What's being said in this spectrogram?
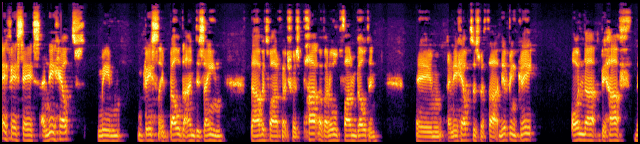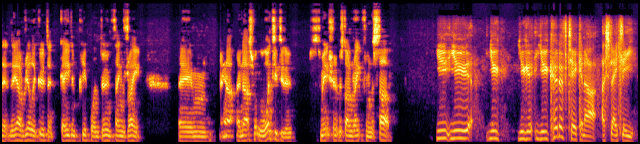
FSS and they helped me basically build and design the abattoir, which was part of an old farm building. Um, and they helped us with that. And they've been great on that behalf. They, they are really good at guiding people and doing things right. Um, and, that, and that's what we wanted to do, to make sure it was done right from the start. You you you you you could have taken a, a slightly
